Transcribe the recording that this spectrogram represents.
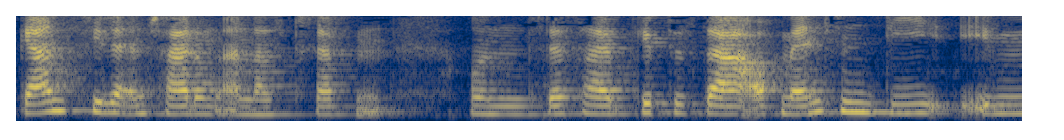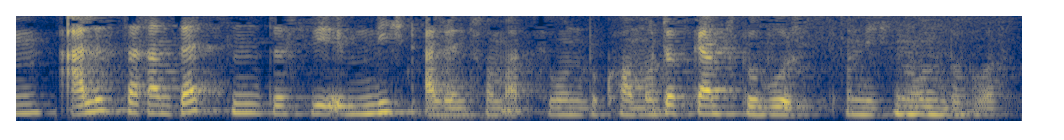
ganz viele Entscheidungen anders treffen. Und deshalb gibt es da auch Menschen, die eben alles daran setzen, dass wir eben nicht alle Informationen bekommen. Und das ganz bewusst und nicht nur mhm. unbewusst.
